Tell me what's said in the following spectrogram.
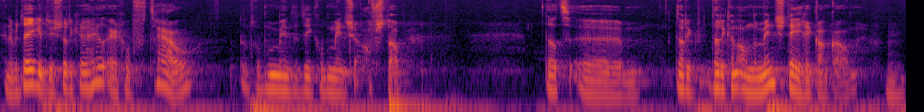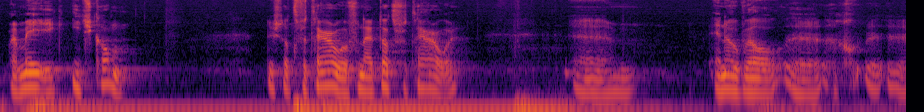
En dat betekent dus dat ik er heel erg op vertrouw dat op het moment dat ik op mensen afstap, dat, uh, dat, ik, dat ik een ander mens tegen kan komen. Hm. Waarmee ik iets kan. Dus dat vertrouwen, vanuit dat vertrouwen. Uh, en ook wel uh,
